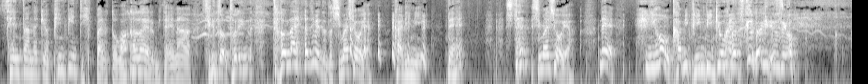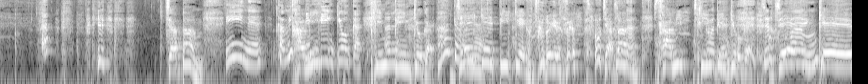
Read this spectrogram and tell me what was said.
先端だけをピンピンって引っ張ると若返るみたいな説を取り、唱え始めたとしましょうや。仮に。ね。した、しましょうや。で、日本髪ピンピン協会を作るわけですよ。ジャパンいいね。紙紙ピンピン協会。ピンピン協会 JKPK が作るわけですよ。ジャパン髪ピンピン協会 JKPK。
